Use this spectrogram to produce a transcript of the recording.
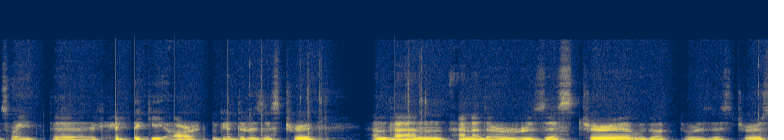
sorry the, hit the key R to get the resistor. And then another resistor we got two resistors.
